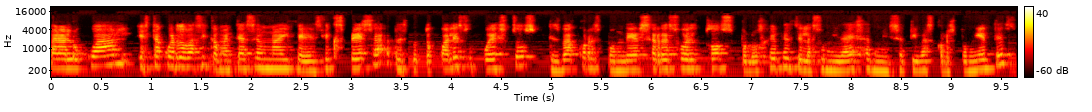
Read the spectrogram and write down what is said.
para lo cual este acuerdo básicamente hace una diferencia expresa respecto a cuáles supuestos les va a corresponder ser resueltos por los jefes de las unidades administrativas correspondientes,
